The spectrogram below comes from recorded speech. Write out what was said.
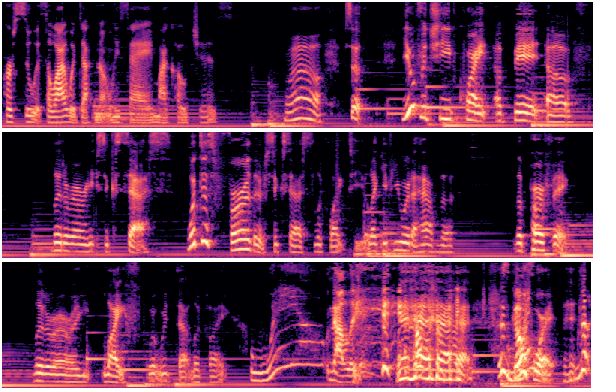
pursue it. So I would definitely say my coaches. Wow. So you've achieved quite a bit of literary success what does further success look like to you like if you were to have the the perfect literary life what would that look like well now like, let's go for it look,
